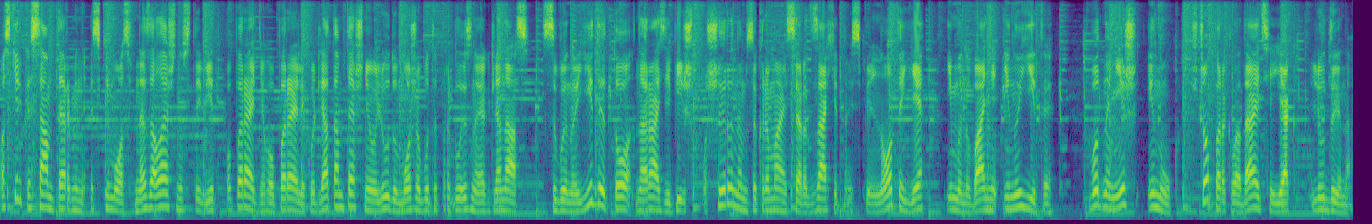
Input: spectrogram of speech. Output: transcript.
Оскільки сам термін ескімос, в незалежності від попереднього переліку для тамтешнього люду може бути приблизно як для нас свиноїди, то наразі більш поширеним, зокрема і серед західної спільноти, є іменування інуїти, в однині ж інук, що перекладається як людина.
